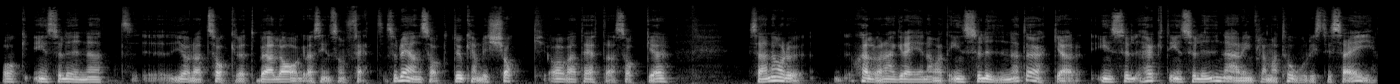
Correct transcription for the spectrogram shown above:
Och insulinet eh, gör att sockret börjar lagras in som fett. Så det är en sak. Du kan bli tjock av att äta socker. Sen har du själva den här grejen av att insulinet ökar. Insul, högt insulin är inflammatoriskt i sig.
